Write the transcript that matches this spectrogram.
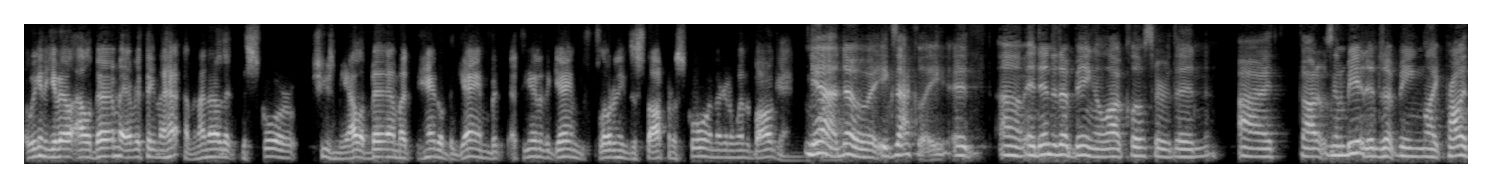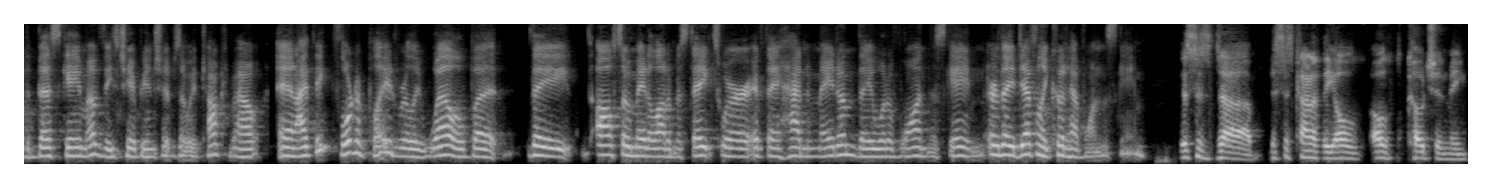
are we going to give Alabama everything they have? And I know that the score, excuse me, Alabama handled the game, but at the end of the game, Florida needs to stop and a score, and they're going to win the ball game. Yeah, no, exactly. It um it ended up being a lot closer than I thought it was going to be. It ended up being like probably the best game of these championships that we've talked about. And I think Florida played really well, but they also made a lot of mistakes where if they hadn't made them, they would have won this game, or they definitely could have won this game. this is uh this is kind of the old old coach in me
